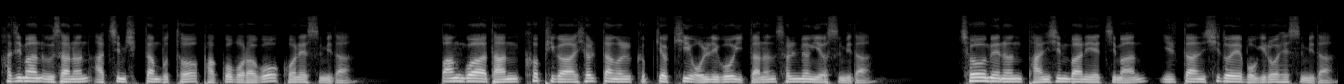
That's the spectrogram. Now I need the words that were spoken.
하지만 의사는 아침 식단부터 바꿔보라고 권했습니다. 빵과 단 커피가 혈당을 급격히 올리고 있다는 설명이었습니다. 처음에는 반신반의했지만 일단 시도해 보기로 했습니다.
